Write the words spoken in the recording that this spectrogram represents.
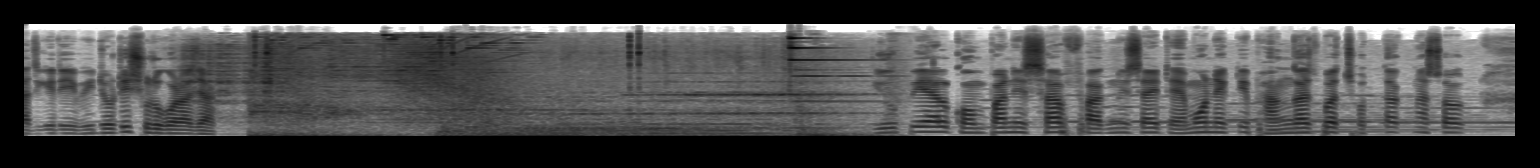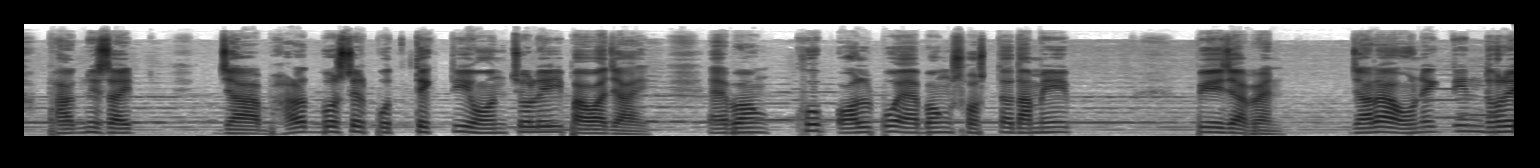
আজকের এই ভিডিওটি শুরু করা যাক। ইউপিএল কোম্পানির সাব ফাগনিসাইড এমন একটি ফাঙ্গাস বা ছত্রাকনাশক ফাগনিসাইড যা ভারতবর্ষের প্রত্যেকটি অঞ্চলেই পাওয়া যায় এবং খুব অল্প এবং সস্তা দামে পেয়ে যাবেন। যারা অনেক দিন ধরে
